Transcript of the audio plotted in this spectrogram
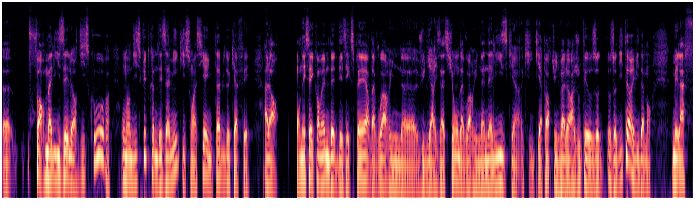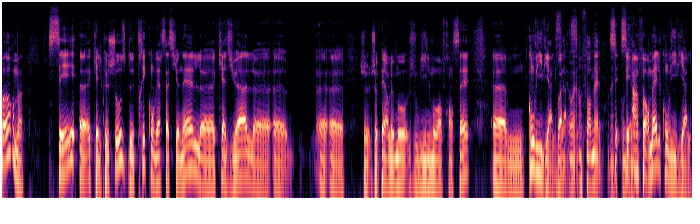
euh, formaliser leur discours, on en discute comme des amis qui sont assis à une table de café. Alors, on essaye quand même d'être des experts, d'avoir une euh, vulgarisation, d'avoir une analyse qui, qui, apporte une valeur ajoutée aux, auditeurs, évidemment. Mais la forme, c'est euh, quelque chose de très conversationnel, euh, casual. Je, perds le mot, j'oublie le mot en français, convivial, voilà. informel. c'est informel, convivial.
